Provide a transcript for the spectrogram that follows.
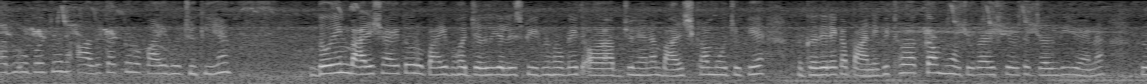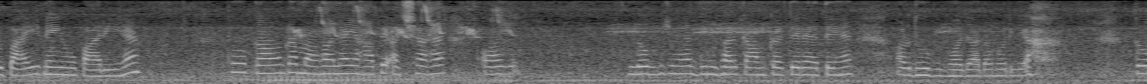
अभी ऊपर जो है ना आधे तक तो रुपाई हो चुकी है। दो दिन बारिश आई तो रुपाई बहुत जल्दी जल्दी स्पीड में हो गई और अब जो है ना बारिश कम हो चुकी है तो गदेरे का पानी भी थोड़ा कम हो चुका है, इसकी वजह से जल्दी जो है ना रुपाई नहीं हो पा रही है। तो गाँव का माहौल है, यहाँ पे अच्छा है और लोग भी जो है दिन भर काम करते रहते हैं और धूप भी बहुत ज़्यादा हो रही है। तो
